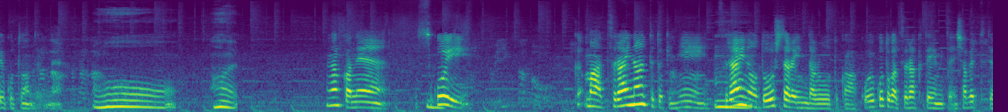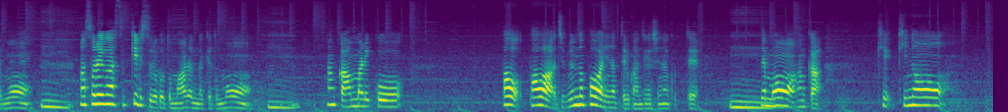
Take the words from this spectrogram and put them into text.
いうことなんだよね。おーはい。なんかねすごい、まあ辛いなって時にうん。辛いのをどうしたらいいんだろうとか、こういうことが辛くてみたいに喋ってても、うん。まあ、それがすっきりすることもあるんだけどもうん。なんかあんまりこうパワーパワー自分のパワーになってる感じがしなくって、うん。でもなんかき昨日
